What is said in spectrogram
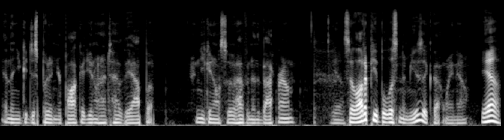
and then you could just put it in your pocket. You don't have to have the app up, and you can also have it in the background. yeah. So a lot of people listen to music that way now. Yeah.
